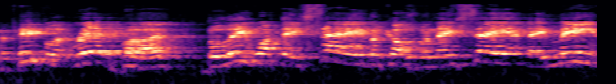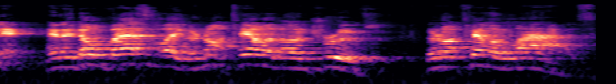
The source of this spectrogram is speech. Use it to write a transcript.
The people at Redbud believe what they say because when they say it, they mean it. And they don't vacillate. They're not telling untruths. They're not telling lies.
